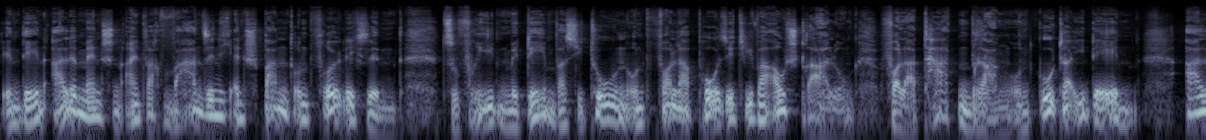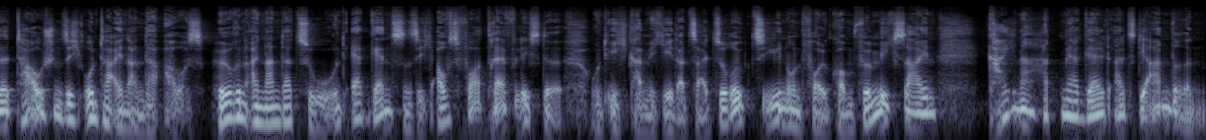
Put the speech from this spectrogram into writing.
in denen alle Menschen einfach wahnsinnig entspannt und fröhlich sind, zufrieden mit dem, was sie tun und voller positiver Ausstrahlung, voller Tatendrang und guter Ideen. Alle tauschen sich untereinander aus, hören einander zu und ergänzen sich aufs Vortrefflichste, und ich kann mich jederzeit zurückziehen und vollkommen für mich sein. Keiner hat mehr Geld als die anderen.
